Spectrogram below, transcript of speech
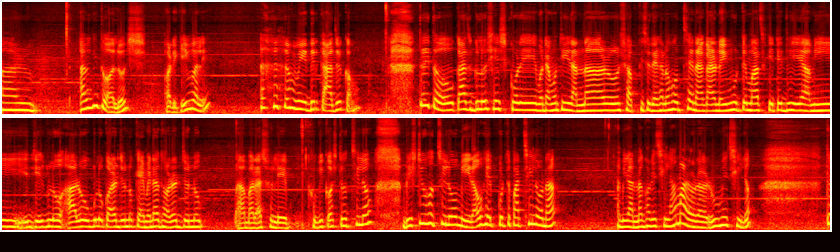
আর আমি কিন্তু অলস অনেকেই বলে। মেয়েদের কাজও কম। তো এই তো কাজগুলো শেষ করে মোটামুটি রান্নারও সব কিছু দেখানো হচ্ছে না। কারণ এই মুহূর্তে মাছ কেটে ধুয়ে আমি যেগুলো আরও ওগুলো করার জন্য ক্যামেরা ধরার জন্য আমার আসলে খুবই কষ্ট হচ্ছিল। বৃষ্টিও হচ্ছিল মেয়েরাও হেল্প করতে পারছিল না। আমি রান্নাঘরে ছিলাম আর ওরা রুমে ছিল। তো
